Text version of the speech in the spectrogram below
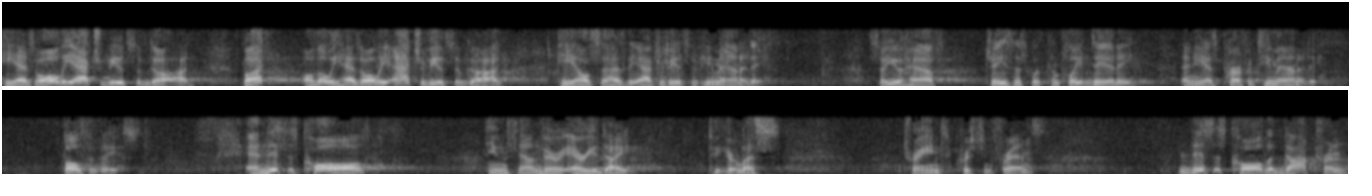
He has all the attributes of God, but although he has all the attributes of God, he also has the attributes of humanity. So you have Jesus with complete deity, and he has perfect humanity. Both of these. And this is called, you can sound very erudite to your less trained Christian friends. This is called the doctrine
